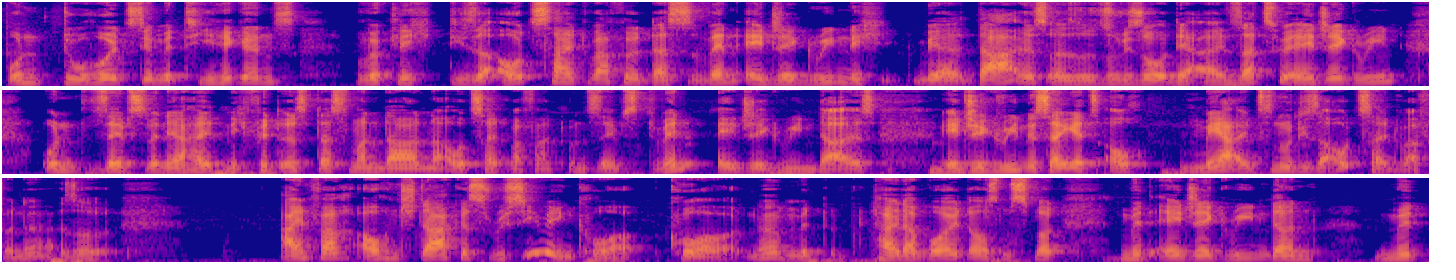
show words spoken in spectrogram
und du holst dir mit T. Higgins wirklich diese Outside-Waffe, dass wenn AJ Green nicht mehr da ist, also sowieso der Ersatz für AJ Green, und selbst wenn er halt nicht fit ist, dass man da eine Outside-Waffe hat. Und selbst wenn AJ Green da ist, mhm. AJ Green ist ja jetzt auch mehr als nur diese Outside-Waffe, ne? Also einfach auch ein starkes Receiving-Core, Core, ne? Mit Tyler Boyd aus dem Slot, mit AJ Green dann, mit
